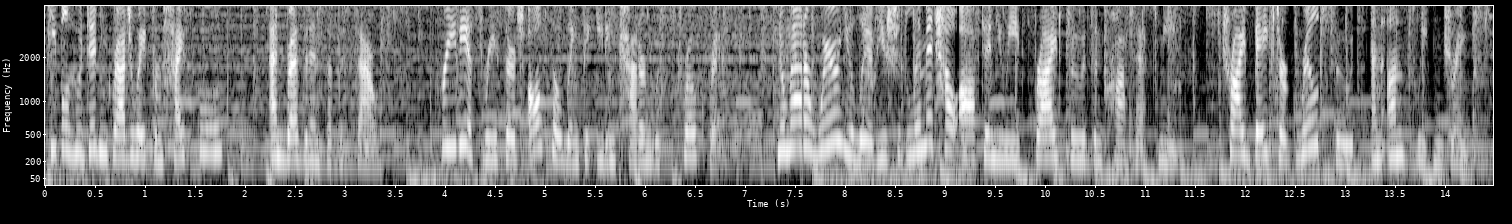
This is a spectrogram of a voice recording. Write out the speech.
people who didn't graduate from high school, and residents of the South. Previous research also linked the eating pattern with stroke risk. No matter where you live, you should limit how often you eat fried foods and processed meats. Try baked or grilled foods and unsweetened drinks.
